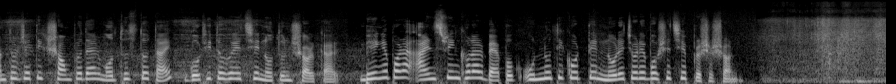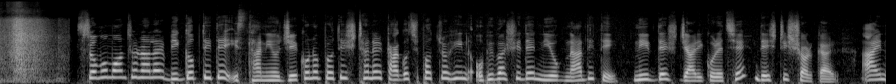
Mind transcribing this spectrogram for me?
আন্তর্জাতিক সম্প্রদায়ের মধ্যস্থতায় গঠিত হয়েছে নতুন সরকার। ভেঙে পড়া আইনশৃঙ্খলার ব্যাপক উন্নতি করতে নড়েচড়ে বসেছে প্রশাসন। শ্রম মন্ত্রণালয়ের বিজ্ঞপ্তিতে স্থানীয় যে কোনো প্রতিষ্ঠানের কাগজপত্রহীন অভিবাসীদের নিয়োগ না দিতে নির্দেশ জারি করেছে দেশটির সরকার। আইন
